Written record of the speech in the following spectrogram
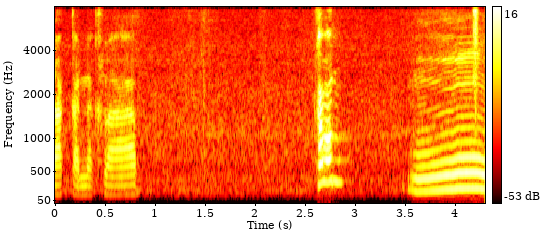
รักกันนะครับ ครับผมอืม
